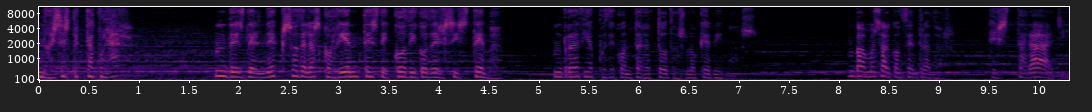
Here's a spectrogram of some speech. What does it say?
¿No es espectacular? Desde el nexo de las corrientes de código del sistema, Radia puede contar a todos lo que vimos. Vamos al concentrador. Estará allí.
